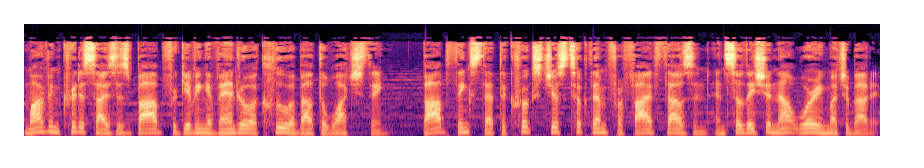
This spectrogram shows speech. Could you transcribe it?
Marvin criticizes Bob for giving Evandro a clue about the watch thing. Bob thinks that the crooks just took them for 5000 and so they should not worry much about it.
